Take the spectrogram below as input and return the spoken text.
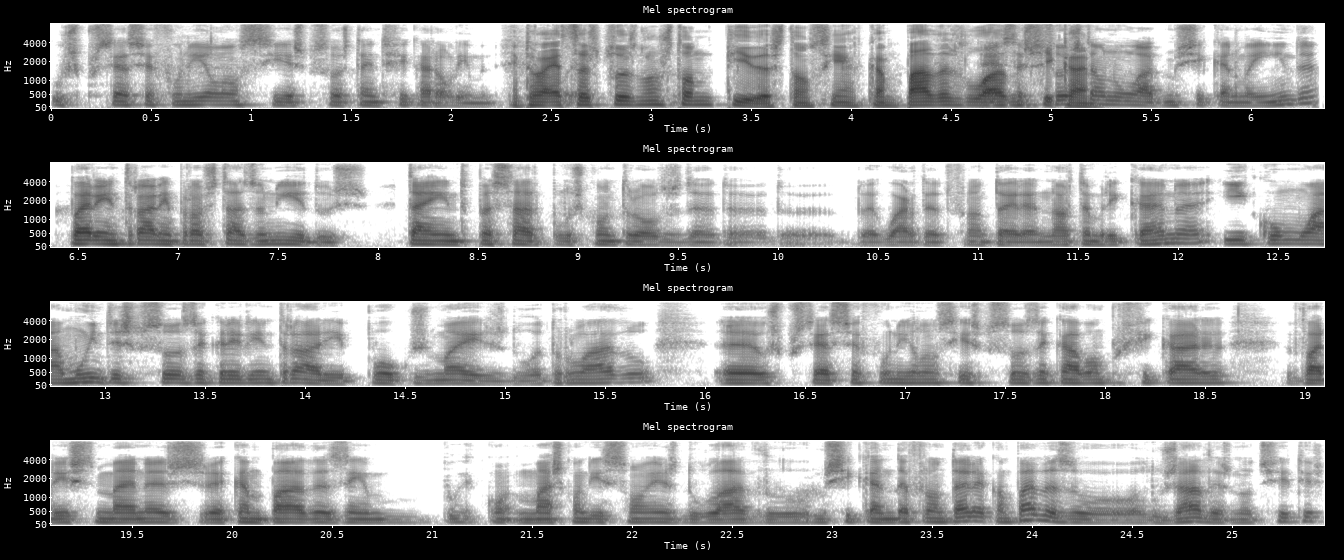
os processos afunilam-se e as pessoas têm de ficar ao limite. Então essas pessoas não estão detidas, estão sim acampadas do lado essas mexicano. Essas pessoas estão no lado mexicano ainda. Para entrarem para os Estados Unidos têm de passar pelos controles da, da, da Guarda de Fronteira norte-americana e como há muitas pessoas a querer entrar e poucos meios do outro lado, uh, os processos afunilam-se e as pessoas acabam por ficar várias semanas acampadas em más condições do lado mexicano da fronteira, acampadas ou alojadas noutros sítios.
